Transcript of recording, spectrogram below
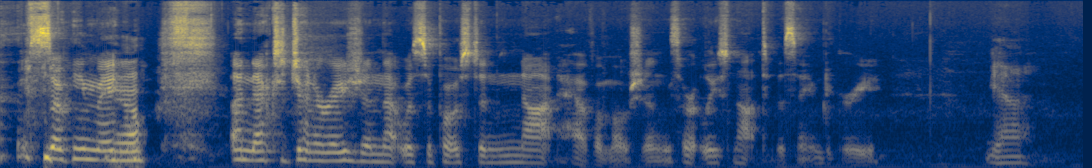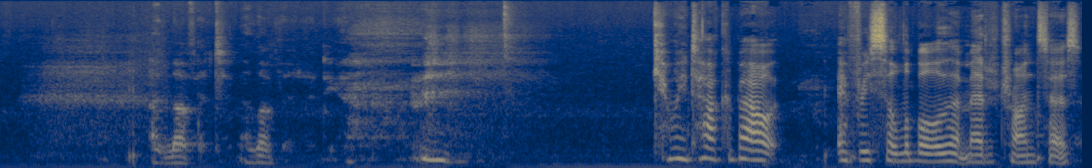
so he made Yeah. a next generation that was supposed to not have emotions or at least not to the same degree Yeah. I love it i love that idea Can we talk about every syllable that Metatron says?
